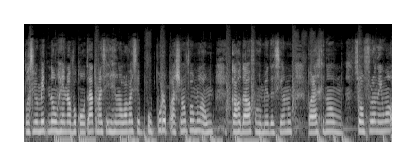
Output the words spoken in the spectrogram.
possivelmente não renova o contrato, mas se ele renovar vai ser por pura paixão Fórmula 1. O carro da Alfa Romeo desse ano parece que não sofreu nenhuma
